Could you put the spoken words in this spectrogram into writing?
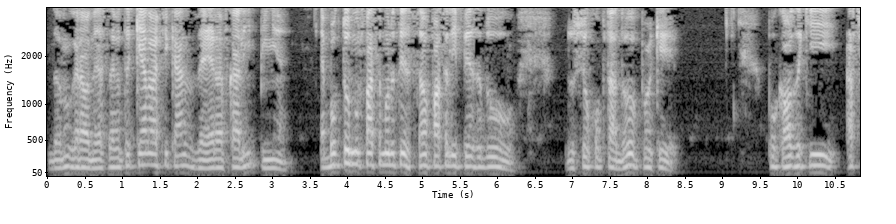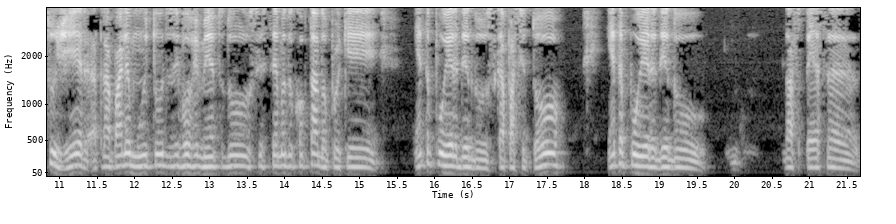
dando grau nessa, até que ela vai ficar zero, vai ficar limpinha. É bom que todo mundo faça manutenção, faça a limpeza do, do seu computador, porque por causa que a sujeira atrapalha muito o desenvolvimento do sistema do computador, porque entra poeira dentro dos capacitor, entra poeira dentro das peças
